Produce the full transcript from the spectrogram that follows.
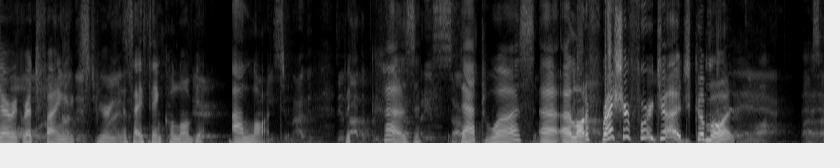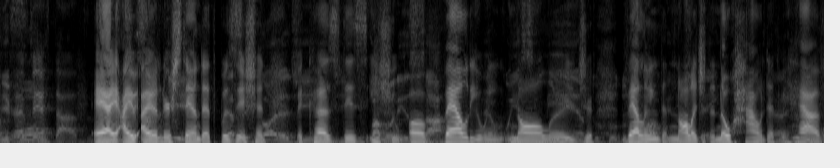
very gratifying experience. I thank Colombia a lot because that was uh, a lot of pressure for a judge. Come on. I, I, understand that position because this issue of valuing knowledge, valuing the knowledge, the know how that we have.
